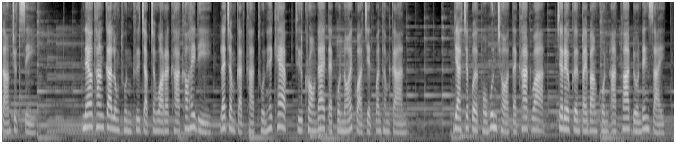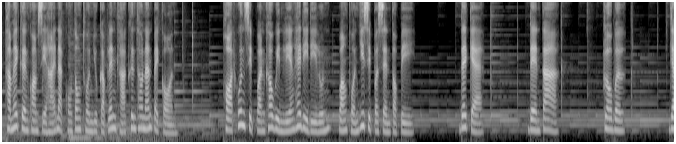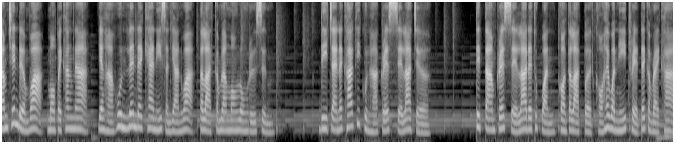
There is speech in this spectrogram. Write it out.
3.4 แนวทางการลงทุนคือจับจังหวะราคาเข้าให้ดี และจำกัดขาดทุนให้แคบ ถือครองได้แต่ควรน้อยกว่า 7 วันทำการ อยากจะเปิดโผหุ้นชอแต่คาดว่าจะเร็วเกินไปบางคนอาจพลาดโดนเด้งใส่ทำให้เกินความเสียหายหนักคงต้องทนอยู่กับเล่นขาขึ้นเท่านั้นไปก่อน พอร์ตหุ้น 10 วันเข้า win เลี้ยงให้ดีๆลุ้น หวังผล 20%ต่อปี ได้แก่ Delta Global ย้ำเช่นเดิมว่ามองไปข้างหน้า ยังหาหุ้นเล่นได้แค่นี้สัญญาณว่าตลาดกำลังมองลงหรือซึม ดีใจนะคะที่คุณหาเกรสเซล่าเจอ ติดตามเกรสเซล่าได้ทุกวันก่อนตลาดเปิดขอให้วันนี้เทรดได้กำไรค่ะ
